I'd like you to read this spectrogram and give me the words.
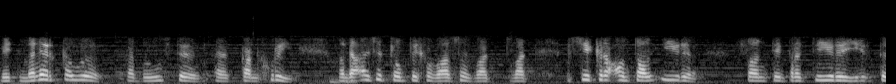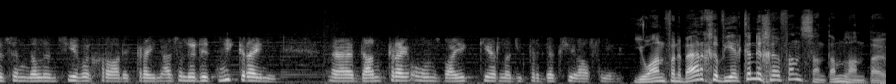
met minder koue uh, behoefte uh, kan groei. Want daar is 'n klompie gewasse wat wat 'n sekere aantal ure van temperature hier tussen 0 en 7 grade kry. En as hulle dit nie kry nie, uh, dan kry ons baie keer dat die produksie afneem. Johan van der Berg, weerkundige van Santam Landbou.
